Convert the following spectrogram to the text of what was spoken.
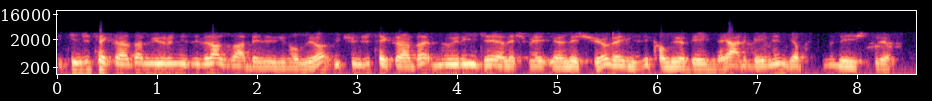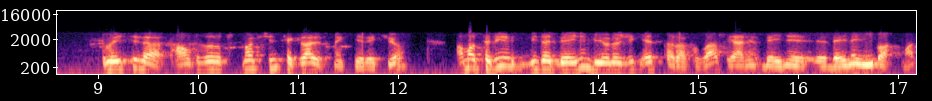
İkinci tekrarda mühürün izi biraz daha belirgin oluyor. Üçüncü tekrarda mühür iyice yerleşmeye yerleşiyor ve izi kalıyor beyinde. Yani beynin yapısını değiştiriyor. Dolayısıyla hafızada tutmak için tekrar etmek gerekiyor. Ama tabii bir de beynin biyolojik et tarafı var. Yani beyni e, beyne iyi bakmak,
